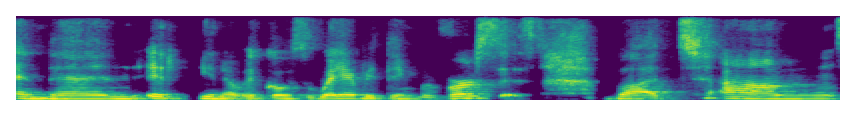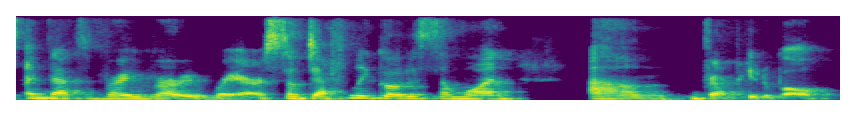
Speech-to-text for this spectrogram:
and then it, you know, it goes away, everything reverses. But um, and that's very, very rare. So definitely go to someone um, reputable.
